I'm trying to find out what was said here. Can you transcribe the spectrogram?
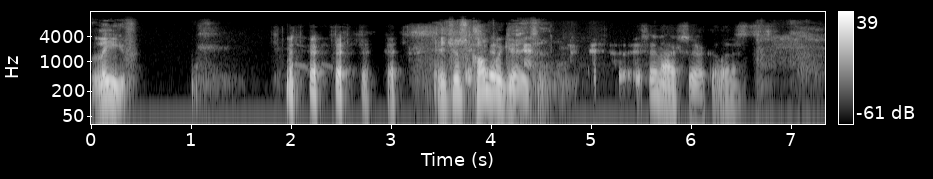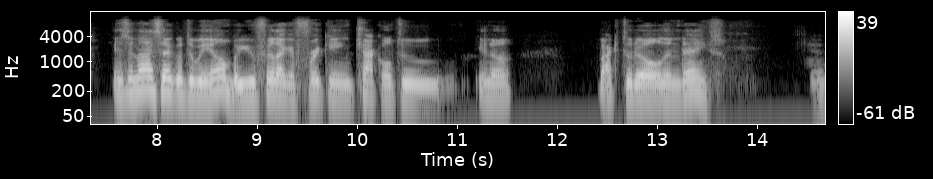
leave. It's just complicated. it's a nice circle, isn't it? It's a nice cycle to be on, but you feel like a freaking chuckle to, you know, back to the olden days. Yeah.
